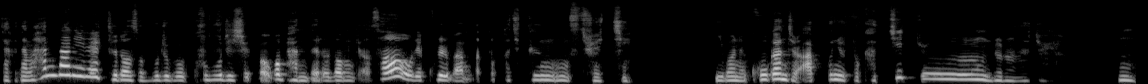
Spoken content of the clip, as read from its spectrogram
자, 그 다음에 한 다리를 들어서 무릎을 구부리실 거고, 반대로 넘겨서 우리 골반과 똑같이 등 스트레칭. 이번에 고관절 앞 근육도 같이 쭉 늘어나줘요. 음.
